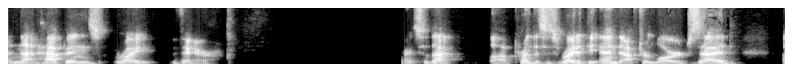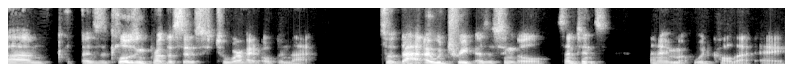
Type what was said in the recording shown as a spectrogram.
And that happens right there. Right, so that uh, parenthesis right at the end after large Z um, as the closing parenthesis to where I'd open that. So that I would treat as a single sentence, and I would call that A.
